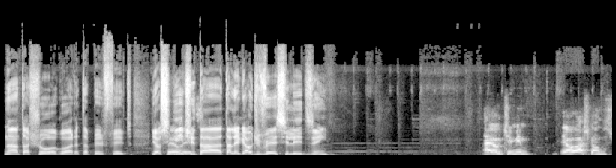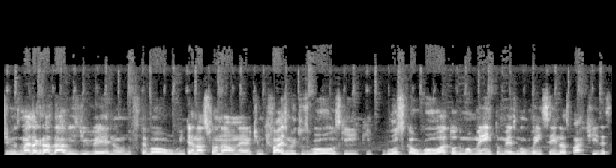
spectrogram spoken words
Não, tá show agora, tá perfeito. E é o seguinte, tá, tá legal de ver esse Leeds, hein? É, é um time eu acho que é um dos times mais agradáveis de ver no, no futebol internacional, né? Um time que faz muitos gols, que, que, busca o gol a todo momento, mesmo vencendo as partidas.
